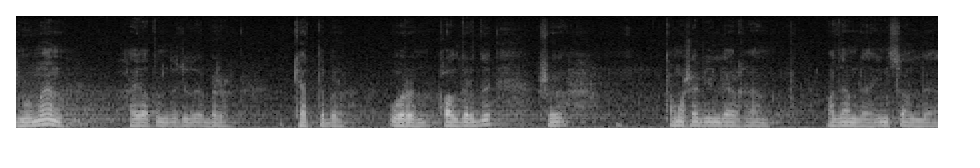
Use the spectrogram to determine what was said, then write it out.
umuman hayotimda juda bir katta bir o'rin qoldirdi. Shu tomoshabinlar ham odamlar insonlar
